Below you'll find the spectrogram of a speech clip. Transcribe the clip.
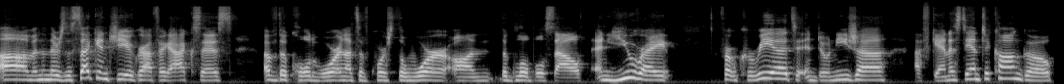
Um, and then there's the second geographic axis of the Cold War. And that's, of course, the war on the global south. And you write from Korea to Indonesia, Afghanistan to Congo,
